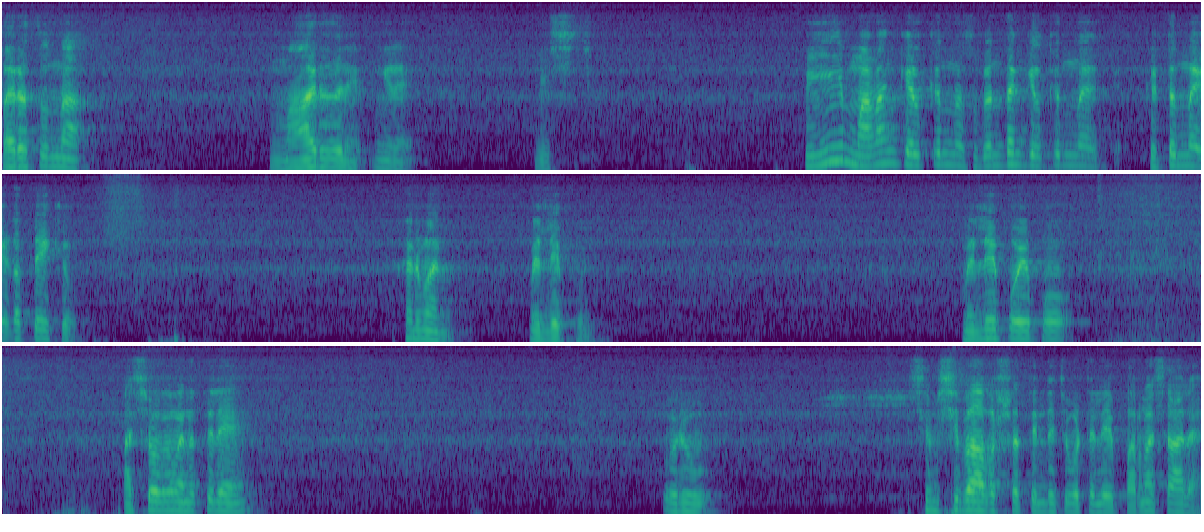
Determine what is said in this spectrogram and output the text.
പരത്തുന്ന മാരുതനെ ഇങ്ങനെ വീക്ഷിച്ചു. ഈ മണം കേൾക്കുന്ന സുഗന്ധം കേൾക്കുന്ന കിട്ടുന്ന ഇടത്തേക്ക് ഹനുമാൻ മെല്ലെ പോയി. മെല്ലെ പോയപ്പോൾ അശോകവനത്തിലെ ഒരു ശിംശിഭാവർഷത്തിന്റെ ചുവട്ടിലെ പർണശാല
